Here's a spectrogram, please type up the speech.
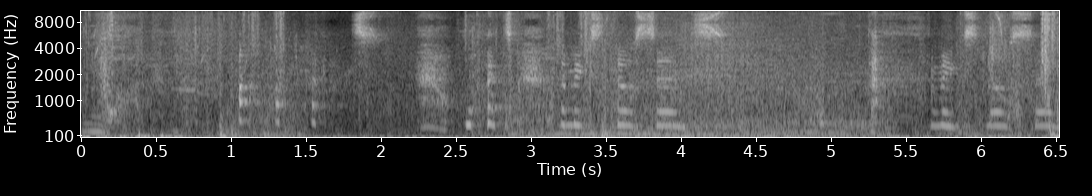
What? What? That makes no sense. That makes no sense.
